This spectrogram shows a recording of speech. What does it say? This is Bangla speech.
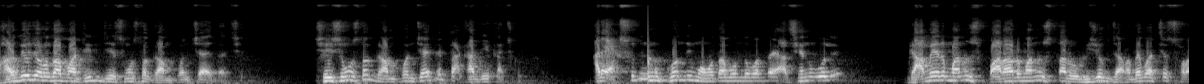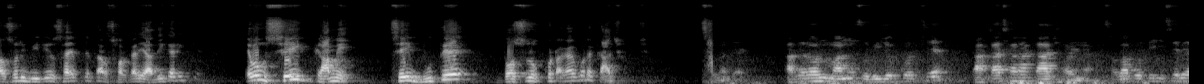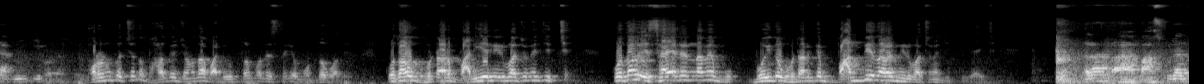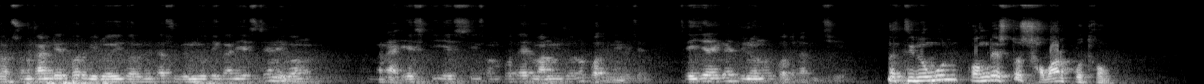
ভারতীয় জনতা পার্টির যে সমস্ত গ্রাম পঞ্চায়েত আছে সেই সমস্ত গ্রাম পঞ্চায়েতে টাকা দিয়ে কাজ করতে আর একশো দিন মুখ্যমন্ত্রী মমতা বন্দ্যোপাধ্যায় আছেন বলে গ্রামের মানুষ পাড়ার মানুষ তার অভিযোগ জানাতে পারছে সরাসরি বিডিও সাহেবকে তার সরকারি আধিকারিককে এবং সেই গ্রামে সেই বুথে দশ লক্ষ টাকা করে কাজ হচ্ছে। সাধারণ মানুষ অভিযোগ করছে টাকা ছাড়া কাজ হয় না। সভাপতি হিসেবে আপনি কি পদক্ষেপ নেবেন? করছে তো ভারতীয় জনতা পার্টি উত্তরপ্রদেশ থেকে মধ্যপ্রদেশ। কোথাও ভোটার বাড়িয়ে নির্বাচনে জিতছে কোথাও এসআইআর এর নামে বৈধ ভোটারকে বাদ দিয়ে তারা নির্বাচনে জিততে চাইছে। দাদা আহ, বাঁশকুড়া ধর্ষণ কাণ্ডের পর বিরোধী দলনেতা শুভেন্দু অধিকারী এসছেন এবং মানে এসটি এসসি সম্প্রদায়ের মানুষজনও পথে নেমেছেন। সেই জায়গায় তৃণমূল কতটা পিছিয়ে? না তৃণমূল কংগ্রেস তো সবার প্রথম।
